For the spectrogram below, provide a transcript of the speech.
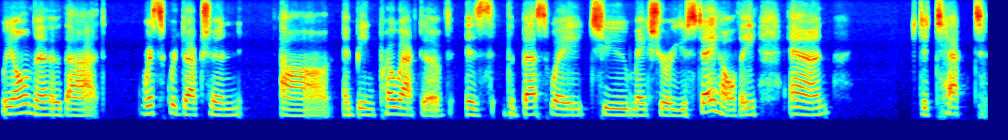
we all know that risk reduction uh, and being proactive is the best way to make sure you stay healthy and detect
